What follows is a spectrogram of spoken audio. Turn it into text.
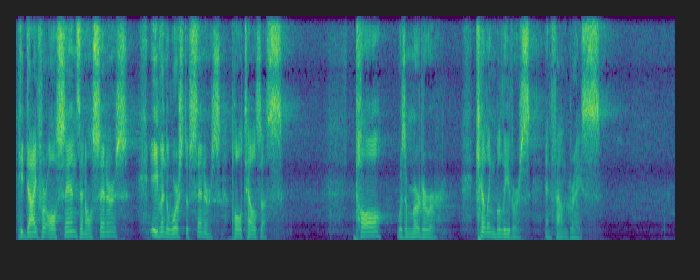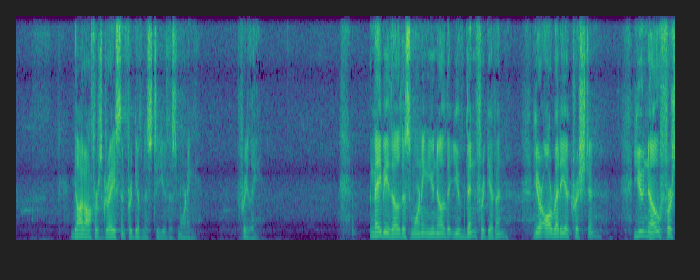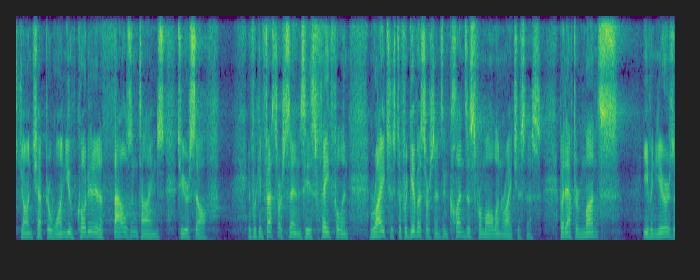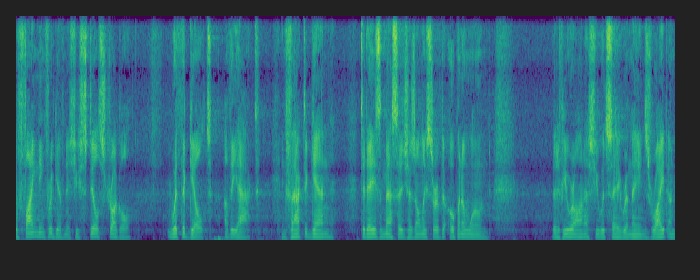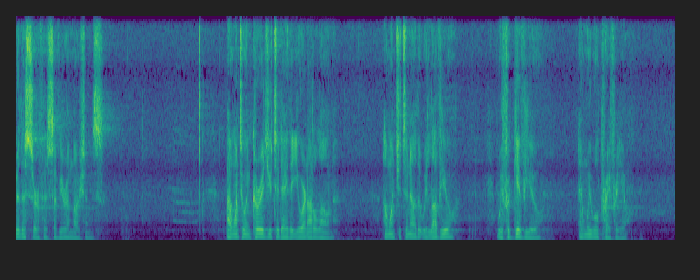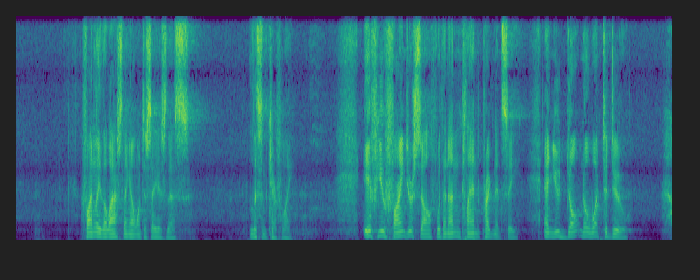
He died for all sins and all sinners even the worst of sinners, Paul tells us. Paul was a murderer, killing believers and found grace. God offers grace and forgiveness to you this morning freely. Maybe, though, this morning you know that you've been forgiven. You're already a Christian. You know 1 John chapter 1. You've quoted it a thousand times to yourself. If we confess our sins, He is faithful and righteous to forgive us our sins and cleanse us from all unrighteousness. But after months, even years of finding forgiveness, you still struggle with the guilt of the act. In fact, again, today's message has only served to open a wound that, if you were honest, you would say remains right under the surface of your emotions. I want to encourage you today that you are not alone. I want you to know that we love you, we forgive you, and we will pray for you. Finally, the last thing I want to say is this listen carefully. If you find yourself with an unplanned pregnancy and you don't know what to do,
